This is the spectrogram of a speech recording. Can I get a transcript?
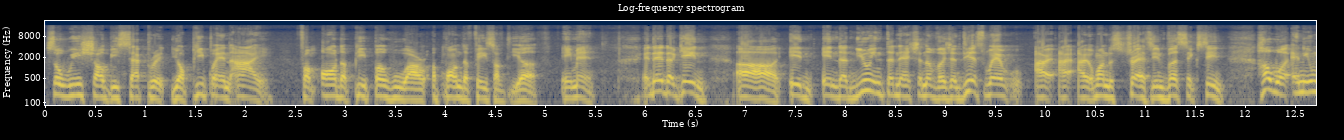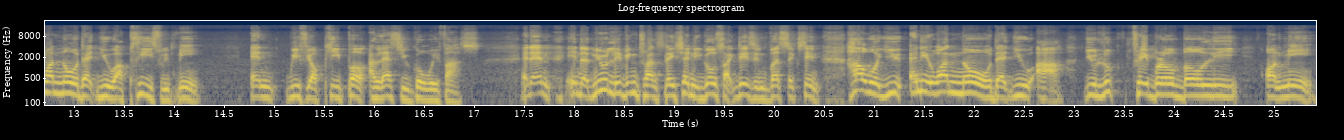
So we shall be separate, your people and I, from all the people who are upon the face of the earth. Amen. And then again, uh, in, in the New International Version, this is where I, I, I want to stress in verse 16 How will anyone know that you are pleased with me and with your people unless you go with us? And then in the New Living Translation, it goes like this in verse 16 How will you anyone know that you are, you look favorably on me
